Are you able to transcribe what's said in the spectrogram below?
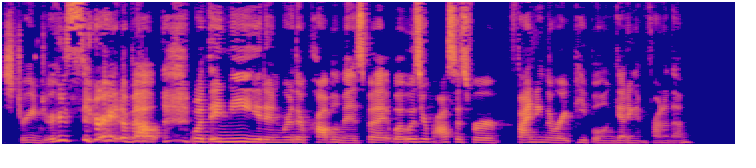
strangers, right, about what they need and where their problem is. But what was your process for finding the right people and getting in front of them?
